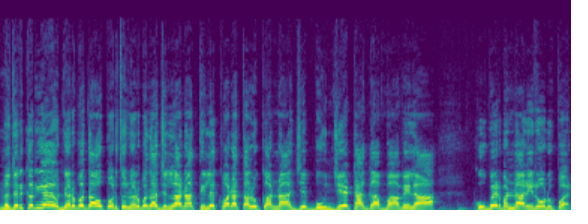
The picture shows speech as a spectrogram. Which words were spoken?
નજર કરીએ નર્મદા ઉપર તો નર્મદા જિલ્લાના તિલકવાડા તાલુકાના જે બુંજેઠા ગામમાં આવેલા કુબેર ભંડારી રોડ ઉપર,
